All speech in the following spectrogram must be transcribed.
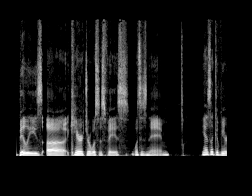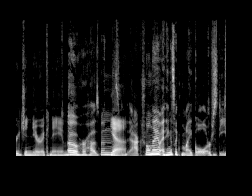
Billy's uh character, was his face. What's his name? He has like a very generic name. Oh, her husband's Yeah. actual name? I think it's like Michael or Steven.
